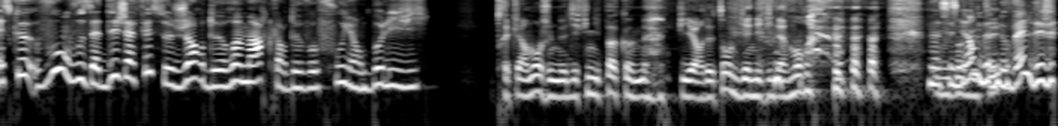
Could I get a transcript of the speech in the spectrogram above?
Est-ce que vous, on vous a déjà fait ce genre de remarques lors de vos fouilles en Bolivie? Très clairement, je ne me définis pas comme pilleur de tombes, bien évidemment. C'est bien, une bonne nouvelle déjà.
